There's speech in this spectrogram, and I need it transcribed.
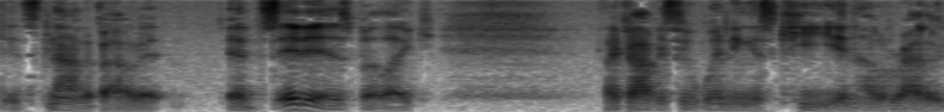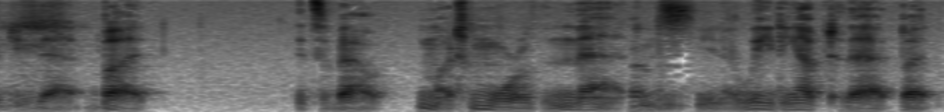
it's not about it. It's it is, but like like obviously winning is key, and I would rather do that. But it's about much more than that, and, you know, leading up to that. But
